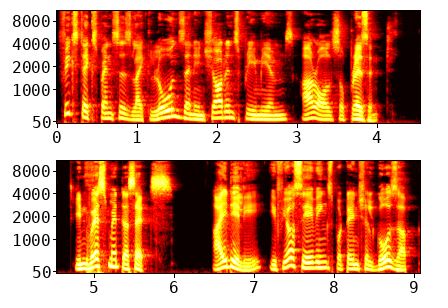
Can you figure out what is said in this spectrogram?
Fixed expenses like loans and insurance premiums are also present. Investment assets. Ideally, if your savings potential goes up,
